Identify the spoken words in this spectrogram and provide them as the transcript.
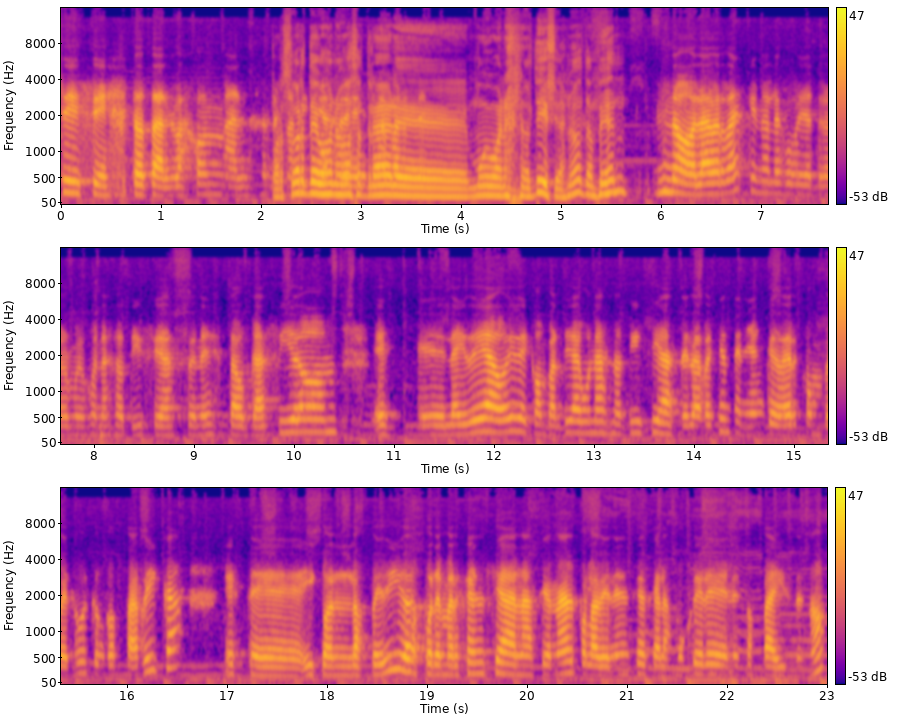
sí, sí, total, bajón mal. Por suerte vos nos vas a traer eh, muy buenas noticias, ¿no? También. No, la verdad es que no les voy a traer muy buenas noticias en esta ocasión. Este, la idea hoy de compartir algunas noticias de la región tenían que ver con Perú y con Costa Rica este, y con los pedidos por emergencia nacional por la violencia hacia las mujeres en esos países, ¿no?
